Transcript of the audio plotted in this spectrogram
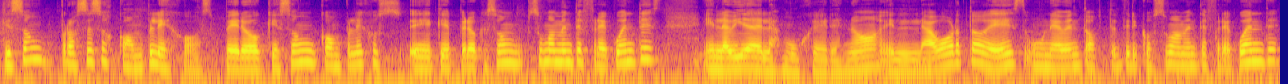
que son procesos complejos, pero que son complejos, eh, que, pero que son sumamente frecuentes en la vida de las mujeres, ¿no? El aborto es un evento obstétrico sumamente frecuente,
